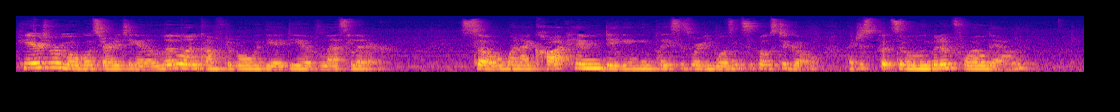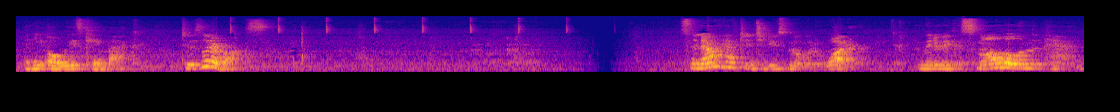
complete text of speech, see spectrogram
Here's where Mogo started to get a little uncomfortable with the idea of less litter. So when I caught him digging in places where he wasn't supposed to go, I just put some aluminum foil down and he always came back to his litter box. So now I have to introduce Mogo to water. I'm going to make a small hole in the pan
